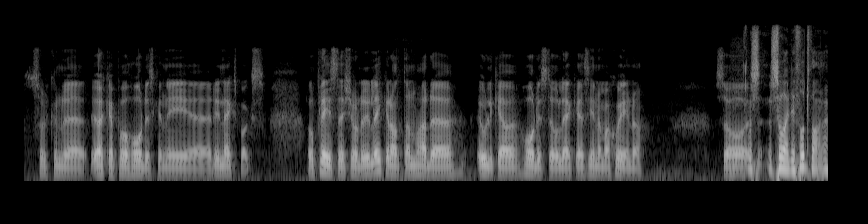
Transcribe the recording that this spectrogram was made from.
Så du kunde öka på hårddisken i eh, din Xbox. Och Playstation gjorde ju likadant när de hade olika hårddisksstorlekar i sina maskiner. Så, Så, så är det fortfarande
